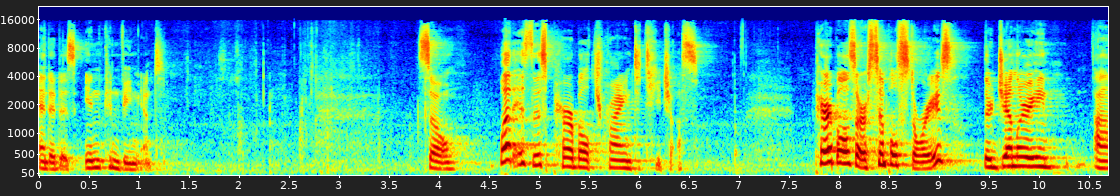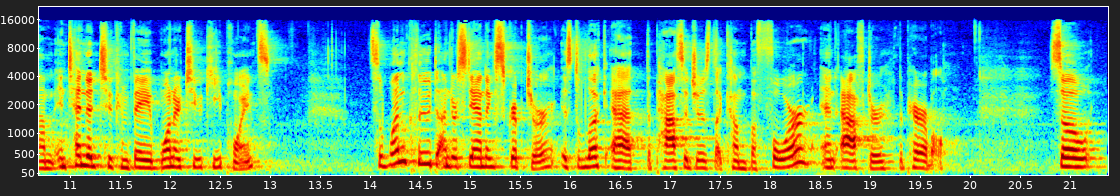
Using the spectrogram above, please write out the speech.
and it is inconvenient. So, what is this parable trying to teach us? Parables are simple stories. They're generally um, intended to convey one or two key points. So, one clue to understanding Scripture is to look at the passages that come before and after the parable. So,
